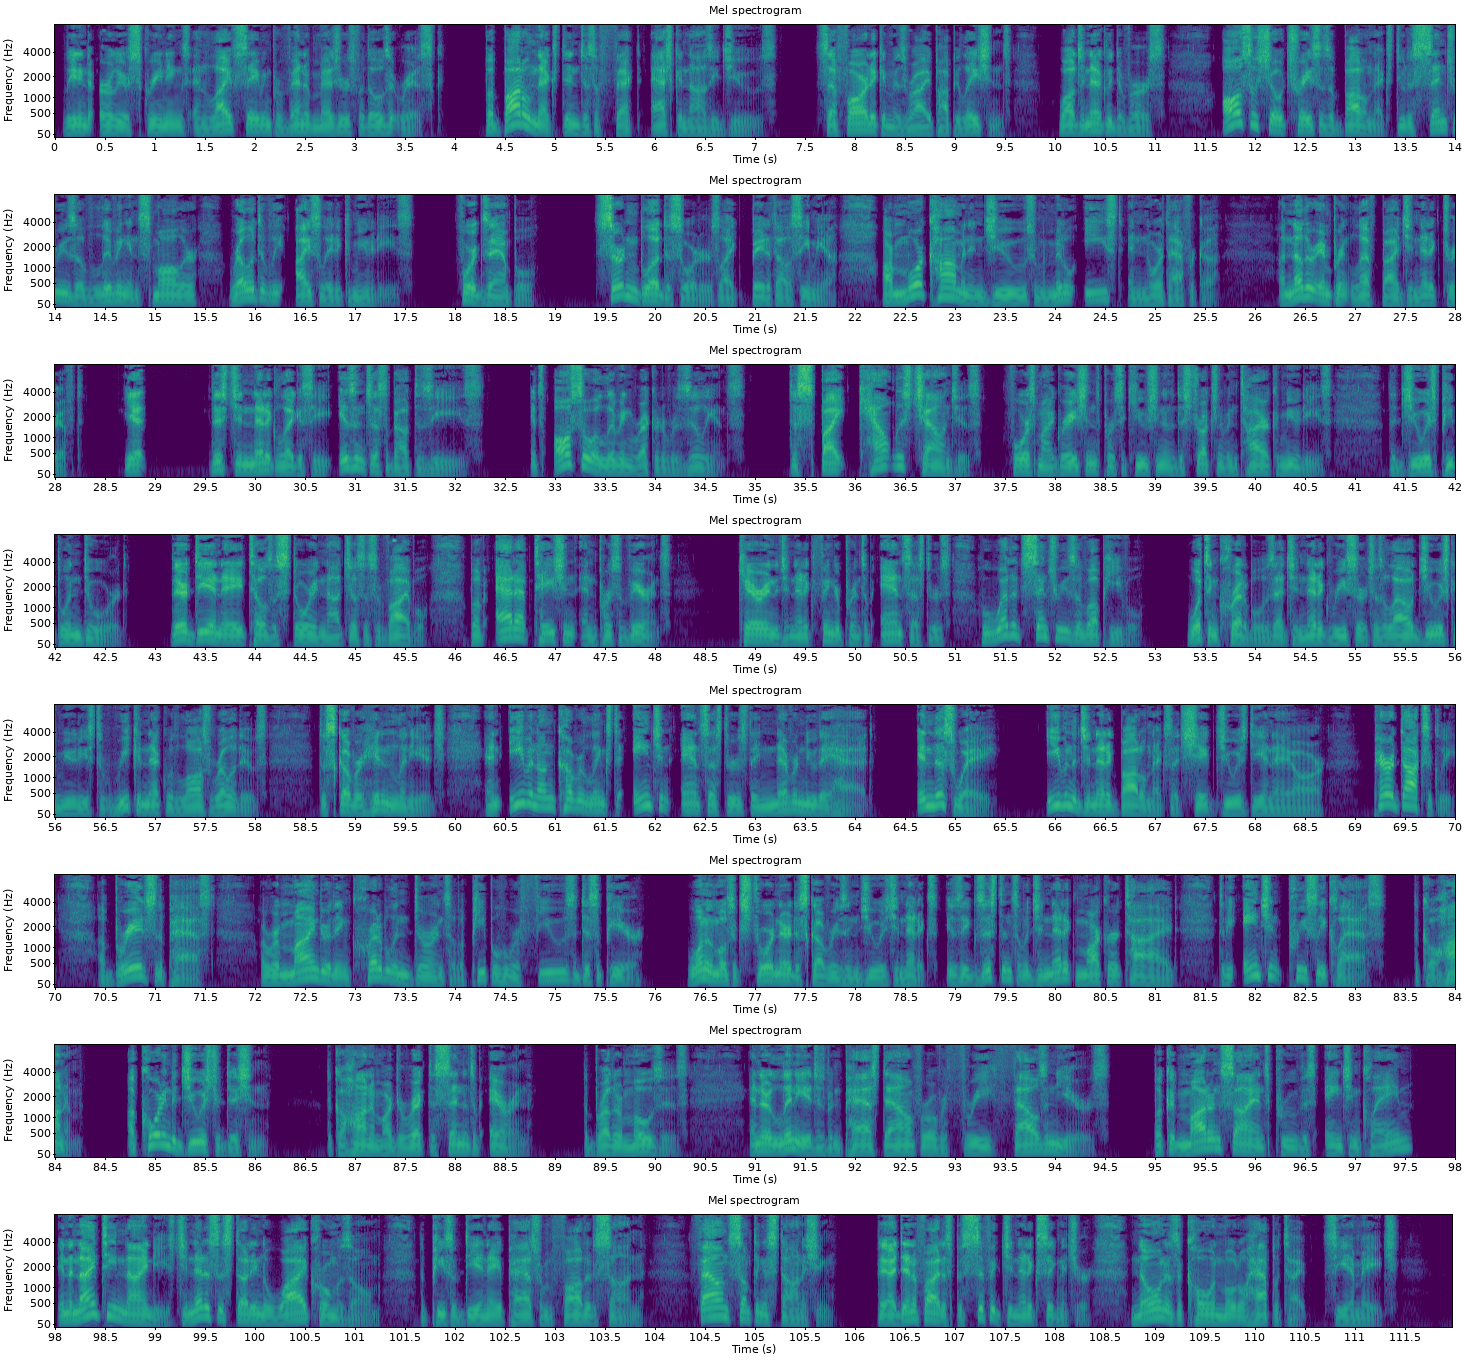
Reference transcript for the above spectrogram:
leading to earlier screenings and life saving preventive measures for those at risk. But bottlenecks didn't just affect Ashkenazi Jews. Sephardic and Mizrahi populations, while genetically diverse, also show traces of bottlenecks due to centuries of living in smaller, relatively isolated communities. For example, Certain blood disorders, like beta thalassemia, are more common in Jews from the Middle East and North Africa, another imprint left by genetic drift. Yet, this genetic legacy isn't just about disease, it's also a living record of resilience. Despite countless challenges, forced migrations, persecution, and the destruction of entire communities, the Jewish people endured. Their DNA tells a story not just of survival, but of adaptation and perseverance carrying the genetic fingerprints of ancestors who weathered centuries of upheaval. What's incredible is that genetic research has allowed Jewish communities to reconnect with lost relatives, discover hidden lineage, and even uncover links to ancient ancestors they never knew they had. In this way, even the genetic bottlenecks that shape Jewish DNA are, paradoxically, a bridge to the past, a reminder of the incredible endurance of a people who refuse to disappear. One of the most extraordinary discoveries in Jewish genetics is the existence of a genetic marker tied to the ancient priestly class, the Kohanim. According to Jewish tradition, the Kohanim are direct descendants of Aaron, the brother of Moses, and their lineage has been passed down for over 3,000 years. But could modern science prove this ancient claim? In the 1990s, geneticists studying the Y chromosome, the piece of DNA passed from father to son, found something astonishing. They identified a specific genetic signature, known as the Cohen modal haplotype, CMH,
